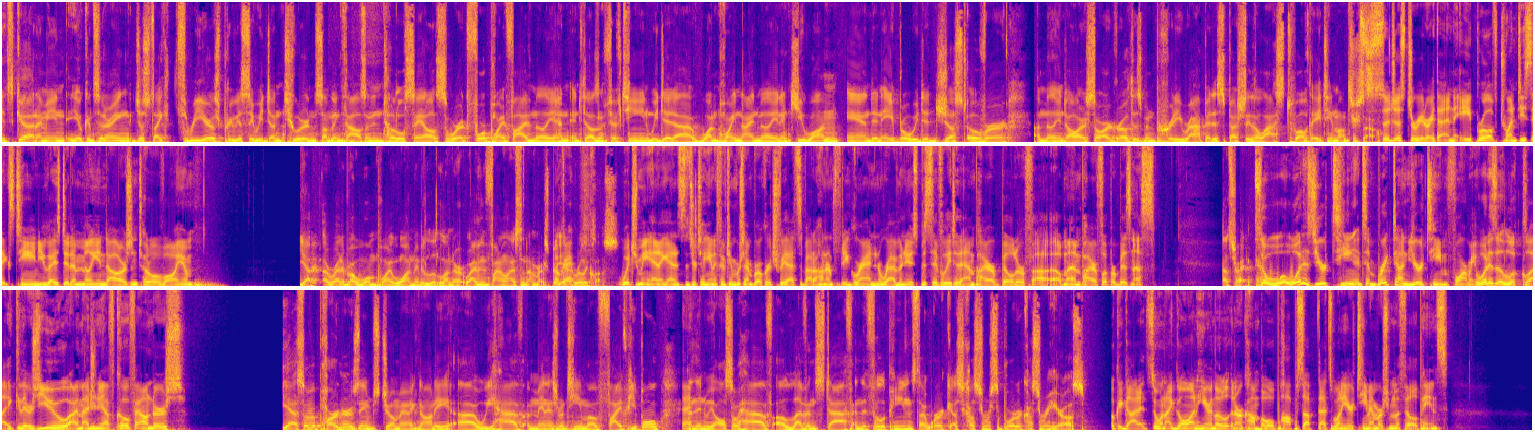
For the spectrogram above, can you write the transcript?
It's good. I mean, you know, considering just like three years previously, we'd done 200 and something thousand in total sales. So we're at 4.5 million in 2015. We did uh, 1.9 million in Q1, and in April we did just over a million dollars. So our growth has been pretty rapid, especially the last 12 to 18 months or so. So just to reiterate that, in April of 2016, you guys did a million dollars in total volume. Yep, I read about 1.1, maybe a little under. I haven't finalized the numbers, but Okay. yeah, really close. Which mean, and again, since you're taking a 15% brokerage fee, that's about 150 grand in revenue specifically to the Empire Builder, uh, Empire Flipper business. That's right. So, wh- what is your team? To break down your team for me. What does it look like? There's you. I imagine you have co-founders. Yeah, so I have a partner. His name's Joe Magnotti. Uh, we have a management team of five people, and then we also have 11 staff in the Philippines that work as customer support or customer heroes. Okay, got it. So when I go on here and the little intercom bubble pops up, that's one of your team members from the Philippines.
